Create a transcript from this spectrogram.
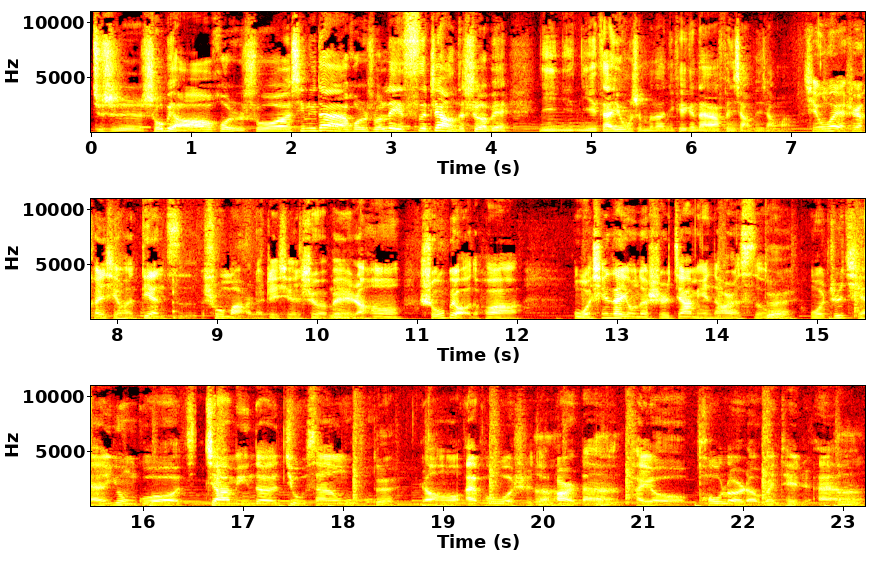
就是手表或者说心率带或者说类似这样的设备，你你你在用什么呢？你可以跟大家分享分享吗？其实我也是很喜欢电子数码的这些设备，嗯然后手表的话，我现在用的是佳明的二四五，对，我之前用过佳明的九三五，对，然后 Apple Watch 的二代，嗯还有 Polar 的 Vintage M。嗯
